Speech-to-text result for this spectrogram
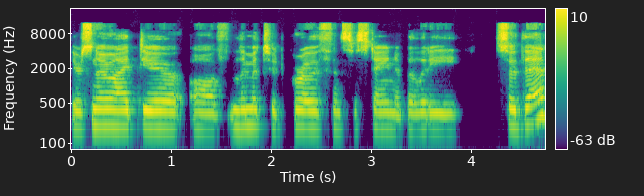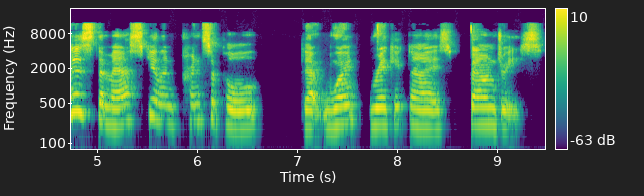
There's no idea of limited growth and sustainability. So that is the masculine principle that won't recognize boundaries.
